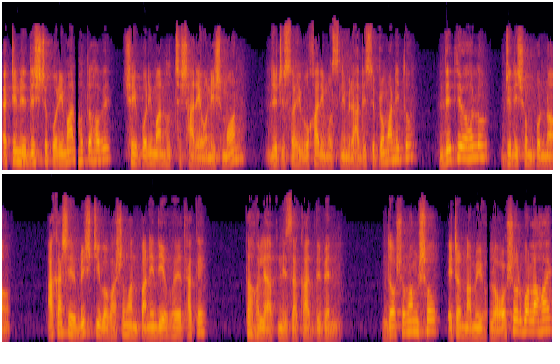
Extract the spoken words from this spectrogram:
একটি নির্দিষ্ট পরিমাণ হতে হবে। সেই পরিমাণ হচ্ছে সাড়ে উনিশ মন, যেটি সহি বুখারি মুসলিমের হাদিসে প্রমাণিত। দ্বিতীয় হলো, যদি সম্পূর্ণ আকাশের বৃষ্টি বা ভাসমান পানি দিয়ে হয়ে থাকে, তাহলে আপনি জাকাত দেবেন। দশমাংশ এটার নামই হলো অসর বলা হয়।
